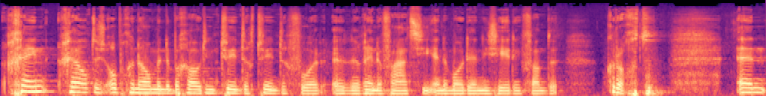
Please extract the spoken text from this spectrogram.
geen geld is opgenomen in de begroting 2020 voor uh, de renovatie en de modernisering van de krocht. En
